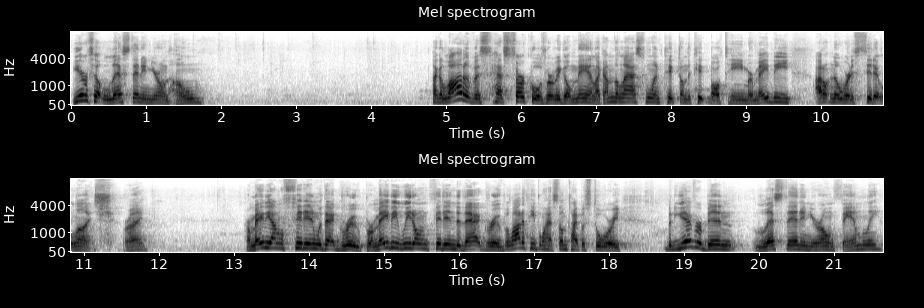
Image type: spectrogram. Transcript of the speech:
You ever felt less than in your own home? Like a lot of us have circles where we go, man, like I'm the last one picked on the kickball team, or maybe I don't know where to sit at lunch, right? Or maybe I don't fit in with that group, or maybe we don't fit into that group. A lot of people have some type of story. But have you ever been less than in your own family?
